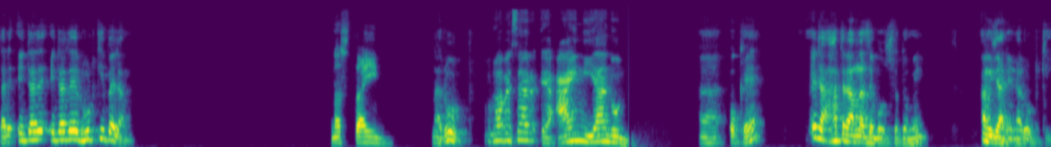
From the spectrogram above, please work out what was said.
তাহলে এটারে এটারে রুট কি পেলাম? নাস্তাইন। না রুট রুট হবে স্যার আইন ইয়া নুন। ওকে এটা হাতের আন্দাজে বলছো তুমি। আমি জানি না রুট কি।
